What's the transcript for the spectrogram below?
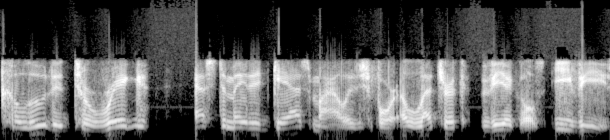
colluded to rig estimated gas mileage for electric vehicles, EVs.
